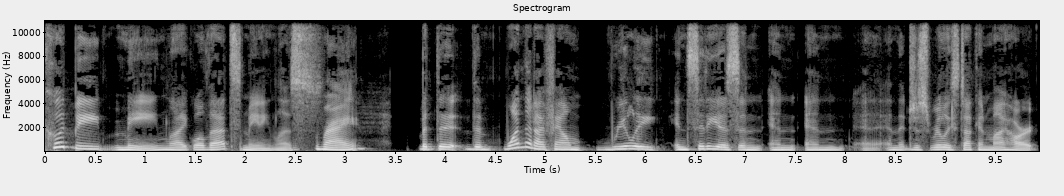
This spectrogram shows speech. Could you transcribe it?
could be mean, like, "Well, that's meaningless," right? but the the one that I found really insidious and and and and that just really stuck in my heart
